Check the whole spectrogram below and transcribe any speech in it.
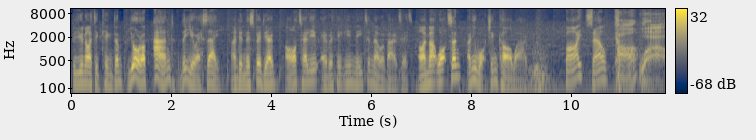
the United Kingdom, Europe and the USA. And in this video, I'll tell you everything you need to know about it. I'm Mat Watson and you're watching carwow. Buy, sell, carwow.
